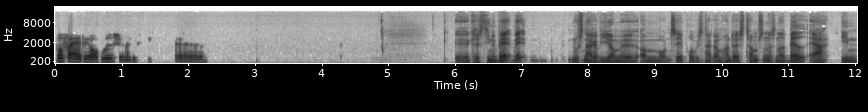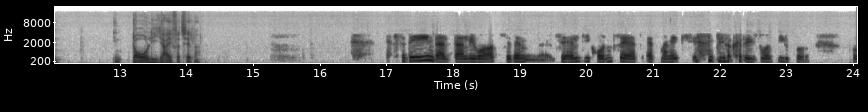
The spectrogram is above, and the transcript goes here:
hvorfor er det overhovedet journalistik? Øh, Øh, Christine, hvad, hvad, nu snakker vi om, øh, om Morten Sabro, vi snakker om Hunter S. Thompson og sådan noget. Hvad er en, en dårlig jeg-fortæller? Så det er en, der, der lever op til, den, til alle de grunde til, at, at man ikke dyrker det i stor stil på, på,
